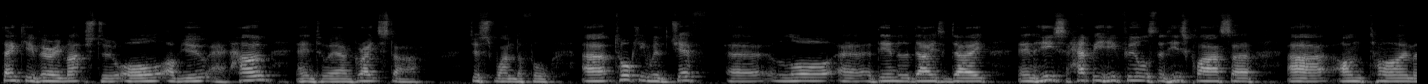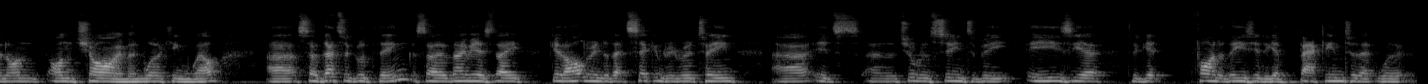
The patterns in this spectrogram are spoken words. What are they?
thank you very much to all of you at home and to our great staff just wonderful. Uh, talking with Jeff uh, Law uh, at the end of the day today, and he's happy. He feels that his class are, on time and on on chime and working well. So that's a good thing. So maybe as they get older into that secondary routine, uh, it's uh, the children seem to be easier to get find it easier to get back into that work.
